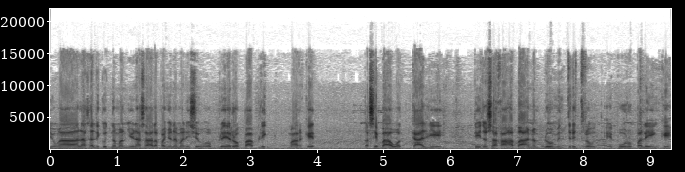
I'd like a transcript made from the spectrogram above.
Yung uh, nasa likod naman, yung nasa harapan nyo naman is yung Obrero Public Market. Kasi bawat kalye dito sa kahabaan ng Blooming Treat Road eh puro palengke.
